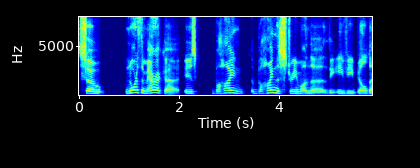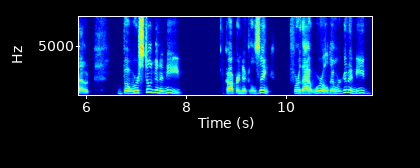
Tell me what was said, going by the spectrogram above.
So North America is behind behind the stream on the the EV build out, but we're still going to need copper, nickel, zinc for that world, and we're going to need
